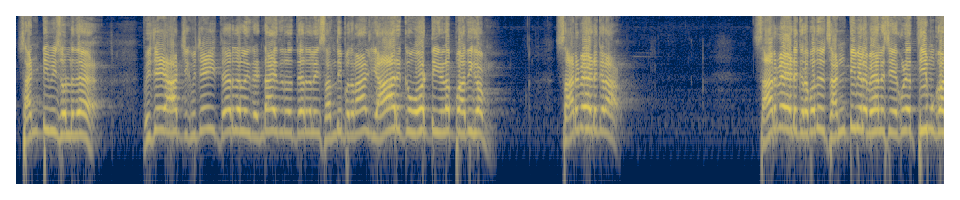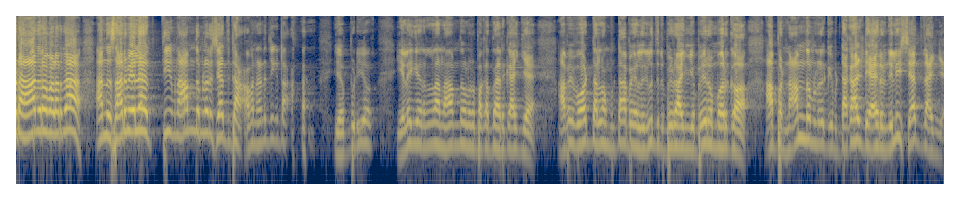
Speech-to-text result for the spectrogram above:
சன் டிவி சொல்லுதே. விஜய் ஆட்சி விஜய் தேர்தலுக்கு ரெண்டாயிரத்தி இருபது தேர்தலை சந்திப்பதனால் யாருக்கு ஓட்டு இழப்பு அதிகம்? சர்வே எடுக்கிறான். சர்வே எடுக்கிற போது சன் டிவியில் வேலை செய்யக்கூடிய திமுக ஆதரவாளர் தான் அந்த சர்வேல தீ நாம் தமிழர் சேர்த்துட்டான். அவன் நினச்சிக்கிட்டான். எப்படியோ இளைஞரெல்லாம் நாம் தமிழர் பக்கத்தான் இருக்காங்க. அவன் ஓட்டெல்லாம் முட்டாப்பைகள் இழுத்துட்டு போயிடுவாங்க போய் ரொம்ப இருக்கும் அப்போ நாம் தமிழருக்கு டகால்ட்டி ஆயிரும் சொல்லி சேர்த்துட்டாங்க.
